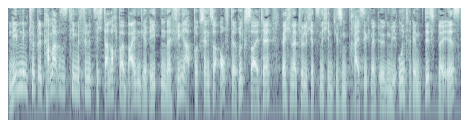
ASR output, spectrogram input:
Neben dem Triple-Kamerasystem befindet sich dann noch bei beiden Geräten der Fingerabdrucksensor auf der Rückseite, welcher natürlich jetzt nicht in diesem Preissegment irgendwie unter dem Display ist.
